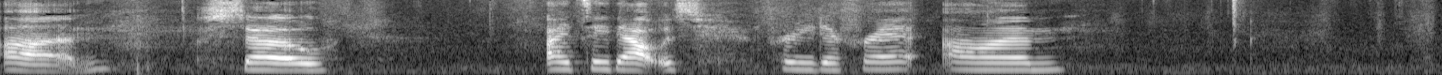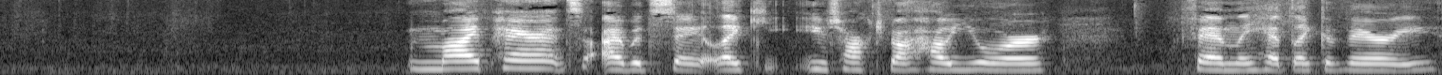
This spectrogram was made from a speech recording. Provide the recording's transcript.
Um, so I'd say that was pretty different. Um, my parents, I would say, like you talked about how your family had like a very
